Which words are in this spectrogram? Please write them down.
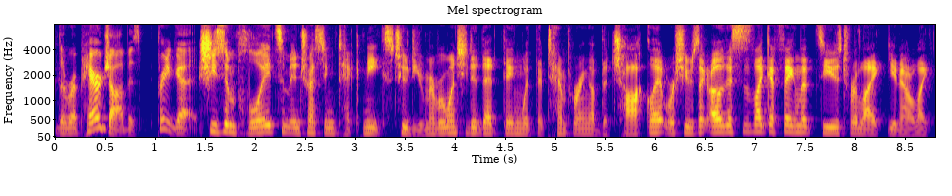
the repair job is pretty good. she's employed some interesting techniques too. Do you remember when she did that thing with the tempering of the chocolate where she was like, "Oh, this is like a thing that's used for like, you know, like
